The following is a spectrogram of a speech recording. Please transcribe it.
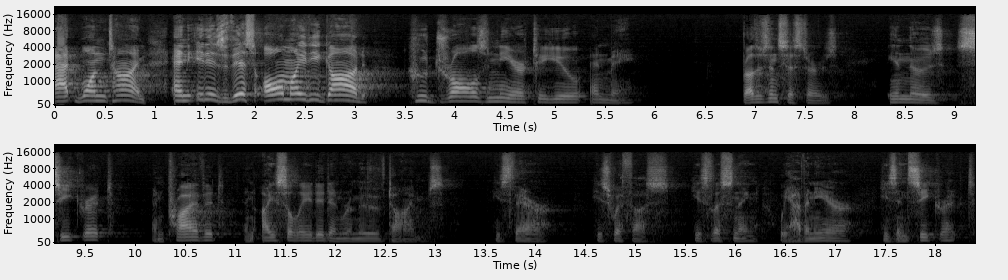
at one time. And it is this Almighty God who draws near to you and me. Brothers and sisters, in those secret and private and isolated and removed times, He's there. He's with us. He's listening. We have an ear. He's in secret.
